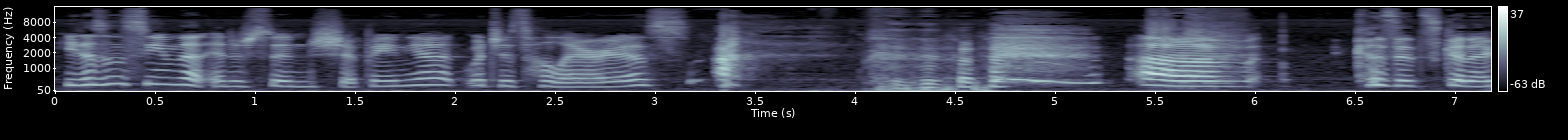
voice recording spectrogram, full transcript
He doesn't seem that interested in shipping yet, which is hilarious. um, because it's gonna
